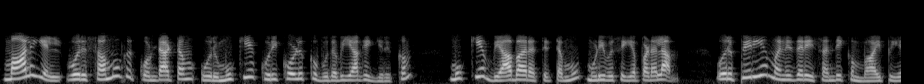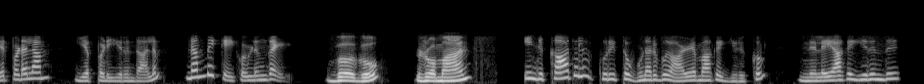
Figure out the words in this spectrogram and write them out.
மாலையில் ஒரு சமூக கொண்டாட்டம் ஒரு முக்கிய குறிக்கோளுக்கு உதவியாக இருக்கும். முக்கிய வியாபார திட்டமும் முடிவு செய்யப்படலாம். ஒரு பெரிய மனிதரை சந்திக்கும் வாய்ப்பு ஏற்படலாம். எப்படி இருந்தாலும் நம்பிக்கை கொள்ளுங்கள். Virgo, romance, இந்த காதலர் குறித்த உணர்வு ஆழமாக இருக்கும். நிலையாக இருந்து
